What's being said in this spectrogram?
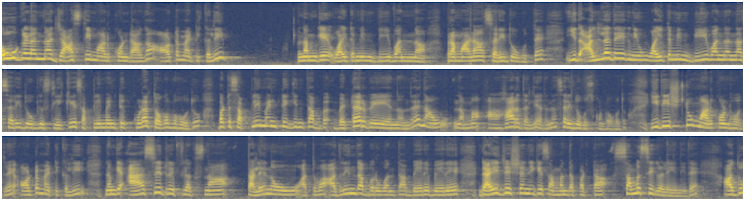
ಅವುಗಳನ್ನು ಜಾಸ್ತಿ ಮಾಡಿಕೊಂಡಾಗ ಆಟೋಮ್ಯಾಟಿಕಲಿ ನಮಗೆ ವೈಟಮಿನ್ ಬಿ ಒನ್ ಪ್ರಮಾಣ ಸರಿದೋಗುತ್ತೆ. ಇದು ಅಲ್ಲದೆ ನೀವು ವೈಟಮಿನ್ ಬಿ ಒನ್ನನ್ನು ಸರಿದೂಗಿಸ್ಲಿಕ್ಕೆ ಸಪ್ಲಿಮೆಂಟ್ ಕೂಡ ತಗೋಬಹುದು. ಬಟ್ ಸಪ್ಲಿಮೆಂಟಿಗಿಂತ ಬೆಟರ್ ವೇ ಏನಂದರೆ ನಾವು ನಮ್ಮ ಆಹಾರದಲ್ಲಿ ಅದನ್ನು ಸರಿದೂಗಿಸ್ಕೊಂಡು ಹೋಗೋದು. ಇದಿಷ್ಟು ಮಾಡ್ಕೊಂಡು ಹೋದರೆ ಆಟೋಮ್ಯಾಟಿಕಲಿ ನಮಗೆ ಆ್ಯಸಿಡ್ ರಿಫ್ಲಕ್ಸ್ನ ತಲೆನೋವು ಅಥವಾ ಅದರಿಂದ ಬರುವಂಥ ಬೇರೆ ಬೇರೆ ಡೈಜೆಷನಿಗೆ ಸಂಬಂಧಪಟ್ಟ ಸಮಸ್ಯೆಗಳೇನಿದೆ, ಅದು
